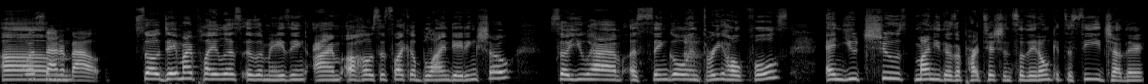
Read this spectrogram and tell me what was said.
Um, What's that about? So Date My Playlist is amazing. I'm a host. It's like a blind dating show. So you have a single and three hopefuls, and you choose. Mind you, there's a partition, so they don't get to see each other,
